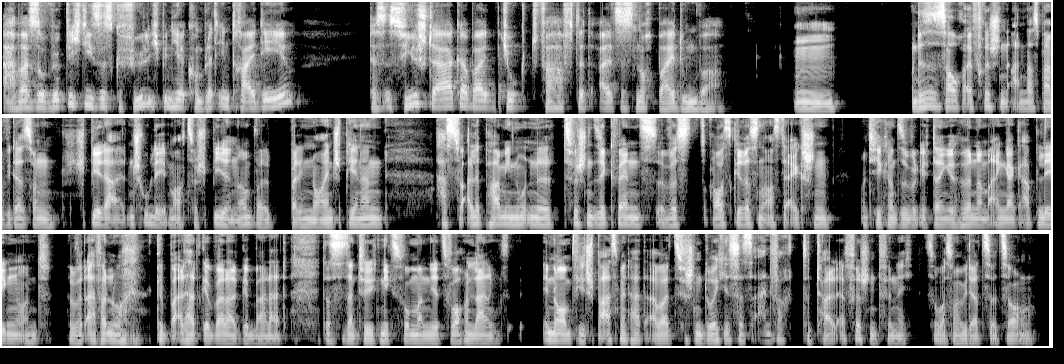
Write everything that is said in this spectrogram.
aber so wirklich dieses Gefühl, ich bin hier komplett in 3D, das ist viel stärker bei Duke verhaftet, als es noch bei Doom war. Mhm. Und es ist auch erfrischend anders, mal wieder so ein Spiel der alten Schule eben auch zu spielen, ne? weil bei den neuen Spielen dann hast du alle paar Minuten eine Zwischensequenz, wirst rausgerissen aus der Action und hier kannst du wirklich dein Gehirn am Eingang ablegen und da wird einfach nur geballert, geballert, geballert. Das ist natürlich nichts, wo man jetzt wochenlang enorm viel Spaß mit hat, aber zwischendurch ist das einfach total erfrischend, finde ich, sowas mal wieder zu erzeugen.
